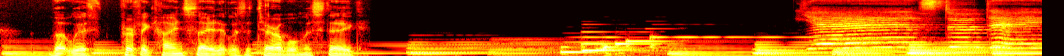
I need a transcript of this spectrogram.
But with perfect hindsight, it was a terrible mistake. Yesterday.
